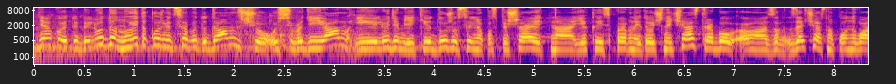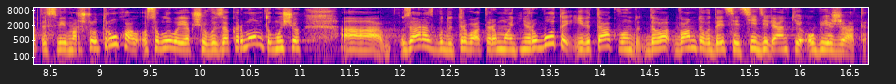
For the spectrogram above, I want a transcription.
Дякую тобі, Людо. Ну і також від себе додам, що ось водіям і людям, які дуже сильно поспішають на якийсь певний точний час, треба е, завчасно планувати свій маршрут руху, особливо якщо ви за кермом, тому що зараз будуть тривати ремонтні роботи, і відтак вам вам доведеться ці ділянки об'їжджати.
